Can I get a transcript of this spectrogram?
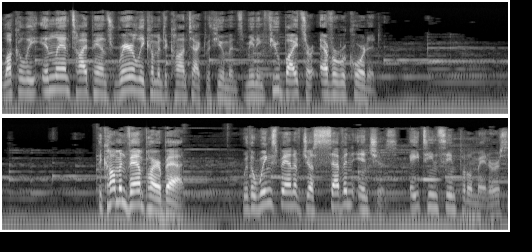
Luckily, inland taipans rarely come into contact with humans, meaning few bites are ever recorded. The common vampire bat. With a wingspan of just 7 inches, 18 centimeters,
